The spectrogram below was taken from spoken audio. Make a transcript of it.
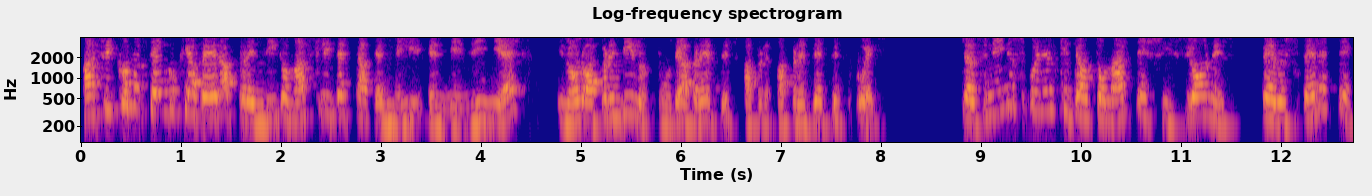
Así como tengo que haber aprendido más libertad en mi, niñez, y no lo aprendí, lo pude aprender después. Los niños pueden tomar decisiones, pero espérate,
